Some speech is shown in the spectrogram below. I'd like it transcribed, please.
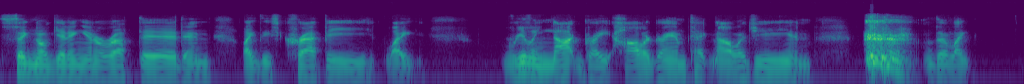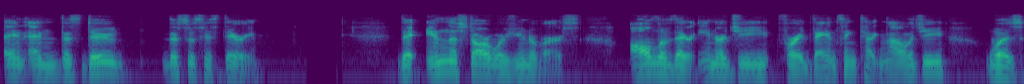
signal getting interrupted and like these crappy like really not great hologram technology and they're like and and this dude this was his theory. That in the Star Wars universe all of their energy for advancing technology was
